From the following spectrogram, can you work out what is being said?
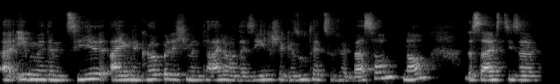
äh, eben mit dem Ziel, eigene körperliche, mentale oder seelische Gesundheit zu verbessern. Ne? Das heißt, diese,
